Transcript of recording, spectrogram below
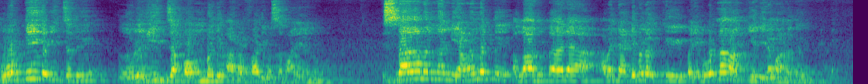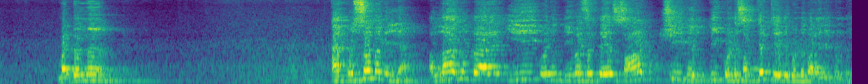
പൂർത്തീകരിച്ചത് ദുൽഹിജ്ജ ഒമ്പത് അറഫ ദിവസമായിരുന്നു. ഇസ്ലാം എന്ന ഞാമത്ത് അള്ളാഹു താല അവന്റെ അടിമകൾക്ക് പരിപൂർണമാക്കിയ ദിനമാണത്. മറ്റൊന്ന് അകുസമമില്ല അള്ളാഹു താല ഈ ഒരു ദിവസത്തെ സാക്ഷി നിർത്തിക്കൊണ്ട് സത്യം ചെയ്തുകൊണ്ട് പറഞ്ഞിട്ടുണ്ട്.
